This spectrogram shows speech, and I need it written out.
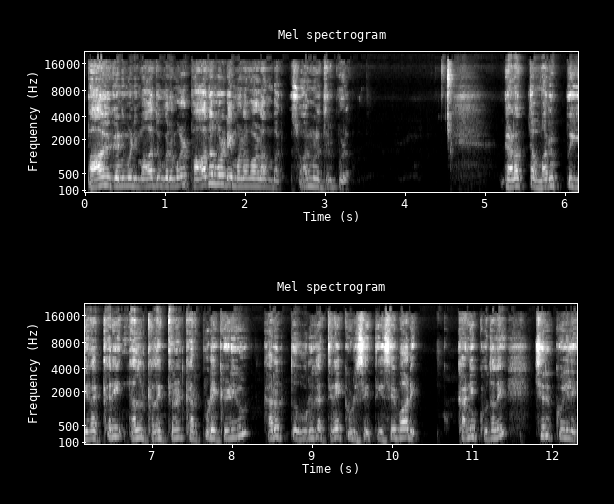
பாகு கனிமொழி மாதுகுரமகள் பாதமருடைய மணவாளம்பார் சுவாமியோட திருப்புழ கனத்த மறுப்பு இனக்கரி நல் கலைத்திரள் கற்புடை கிழியுள் கருத்து உருக திணைக்குடி சேர்த்து இசைபாடி கனிக்குதலை சிறுக்குயிலை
